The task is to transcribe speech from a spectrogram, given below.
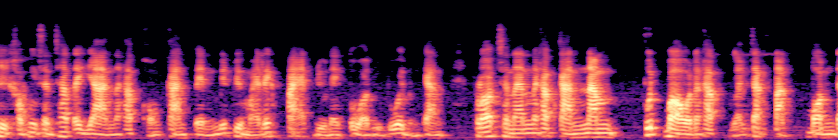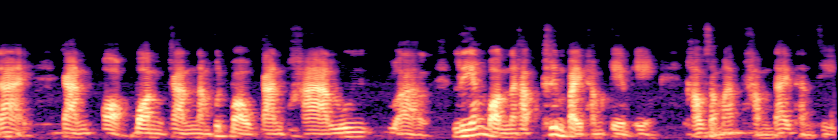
คือเขามีสัญชาตญาณนะครับของการเป็นมิดฟิลด์หมายเลข8 อยู่ในตัวอยู่ด้วยเหมือนกัน เพราะฉะนั้นนะครับการนำ ฟุตบอลนะครับ หลังจากตัดบอลได้ การออกบอลการนำฟุตบอล การพาลุยอ่าเลี้ยงบอลนะครับ ขึ้นไปทำเกมเอง เขาสามารถทำได้ทันที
